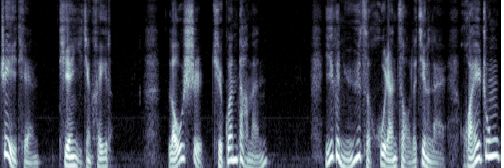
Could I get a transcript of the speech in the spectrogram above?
这一天天已经黑了，娄氏去关大门，一个女子忽然走了进来，怀中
